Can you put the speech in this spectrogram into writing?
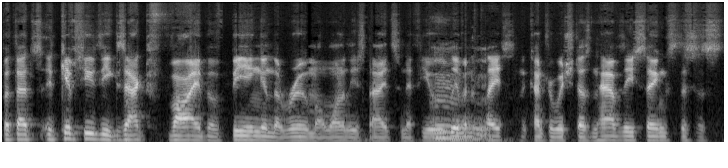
but that's it gives you the exact vibe of being in the room on one of these nights. And if you live in a Mhm. place in the country which doesn't have these things, this is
